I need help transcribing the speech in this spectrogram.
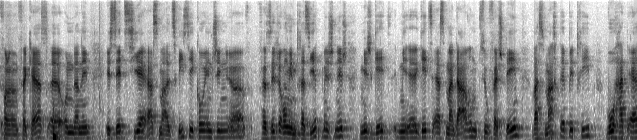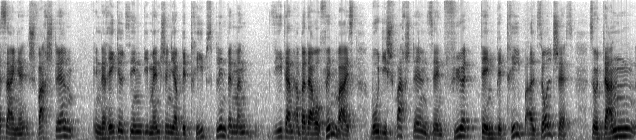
von einem Verkehrsunternehmen. Ich sitze hier erstmal als Risikoingenieur Versicherung interessiert mich nicht. Mich geht es erstmal darum zu verstehen, was macht der Betrieb, wo hat er seine Schwachstellen. In der Regel sind die Menschen ja betriebsblind. Wenn man sie dann aber darauf hinweist, wo die Schwachstellen sind für den Betrieb als solches, so dann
